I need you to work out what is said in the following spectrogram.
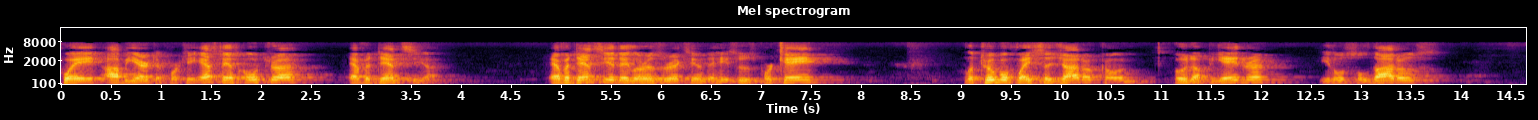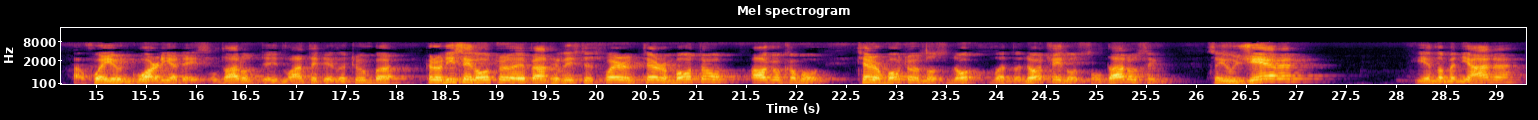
fue abierta, porque esta es otra evidencia, evidencia de la resurrección de Jesús, porque la tumba fue sellada con una piedra y los soldados, ah, fue un guardia de soldados delante de la tumba, pero dice el otro evangelista, fue un terremoto, algo como terremoto en, los en la noche, los soldados se, se huyeron y en la mañana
